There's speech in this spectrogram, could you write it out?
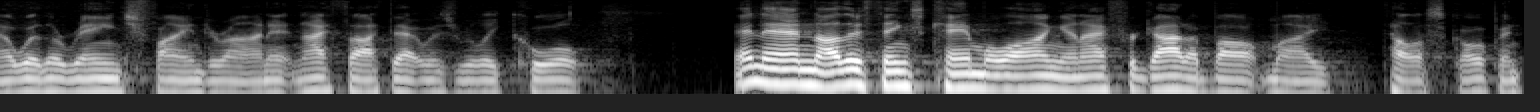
uh, with a rangefinder on it. And I thought that was really cool. And then other things came along, and I forgot about my telescope. And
